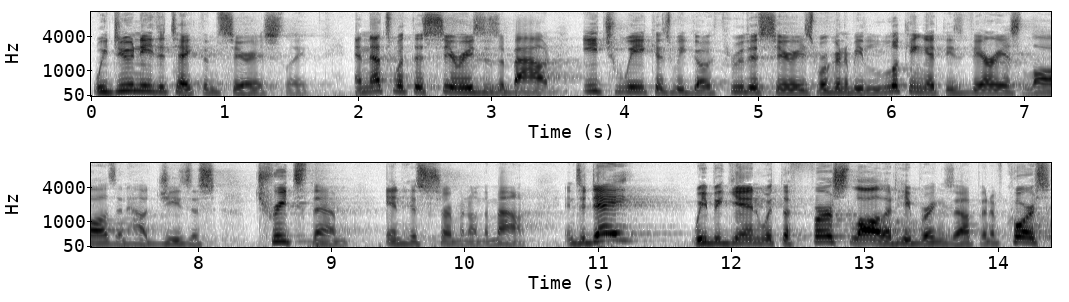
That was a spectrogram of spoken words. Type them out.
we do need to take them seriously. And that's what this series is about. Each week, as we go through this series, we're going to be looking at these various laws and how Jesus treats them in his Sermon on the Mount. And today, we begin with the first law that he brings up. And of course,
